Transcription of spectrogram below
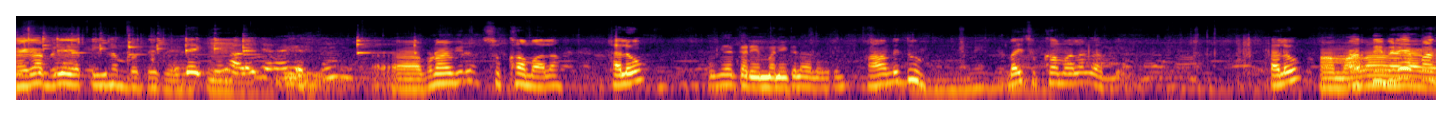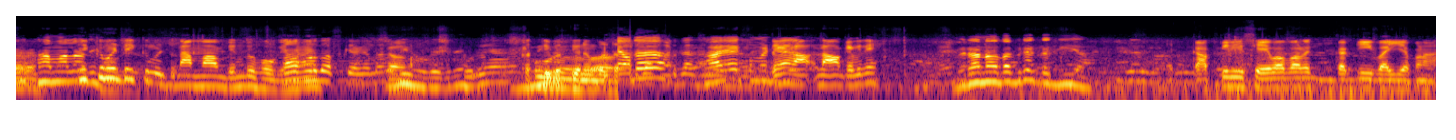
ਹੈਗਾ ਵੀਰੇ 30 ਨੰਬਰ ਤੇ ਪਿਆ। ਦੇਖੀ। ਹਾਲੇ ਆਪਣਾ ਵੀਰ? ਸੁੱਖਾ ਮਾਲਾ। ਹੈਲੋ? ਇਹ ਕਰੇ ਮਨੀ ਕਲਾ ਲੋ ਹਾਂ ਬਿੱਦੂ। ਬਾਈ ਸੁੱਖਾ ਮਾਲਾ ਕਰ ਦੇ ਹੈਲੋ? ਹਾਂ ਮਾਲਾ ਵੀਰੇ ਆਪਾਂ ਇੱਕ ਮਿੰਟ ਇੱਕ ਮਿੰਟ। ਨਾਮਾ ਬਿੰਦੂ ਹੋ ਹਾਂ ਗਿਆ ਹੁਣ ਦੱਸ ਕਿਆ ਕਹਿੰਦਾ? 31 32 ਨੰਬਰ ਦਾ ਸਾਰੇ ਇੱਕ ਮਿੰਟ। ਨਾਮ ਕਿ ਵੀਰੇ। ਮੇਰਾ ਨਾਮ ਤਾਂ ਵੀਰੇ ਗੱਗੀ ਆ। ਕਾਪੀ ਦੀ ਸੇਵਾ ਪਰ ਗੱਗੀ ਬਾਈ ਆਪਣਾ।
